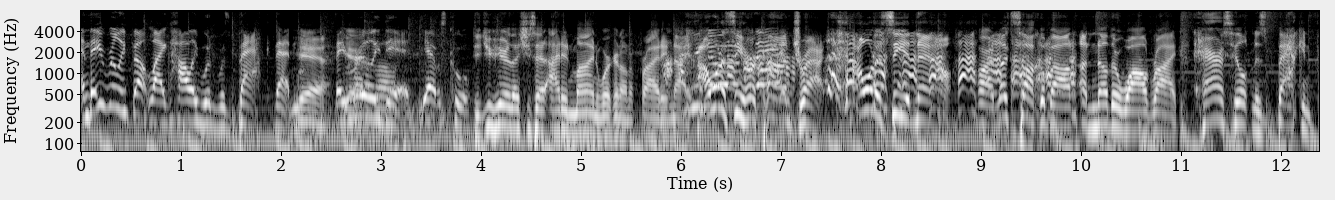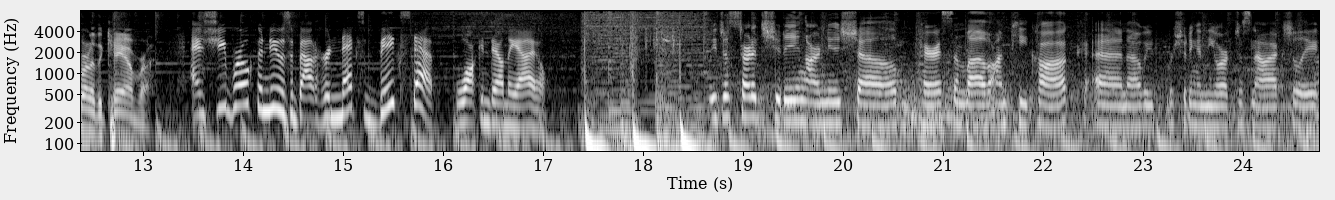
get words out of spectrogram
and they really felt like Hollywood was back that night. Yeah, They yeah. really uh-huh. did. Yeah, it was cool. Did you hear that? She said, I didn't mind working on a Friday night. you I want to see her what saying? contract. I want to see it now. All right, let's talk about another wild ride. Paris Hilton is back in front of the camera. And she broke the news about her next big step walking down the aisle. We just started shooting our new show, Paris in Love, on Peacock, and uh, we were shooting in New York just now, actually.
